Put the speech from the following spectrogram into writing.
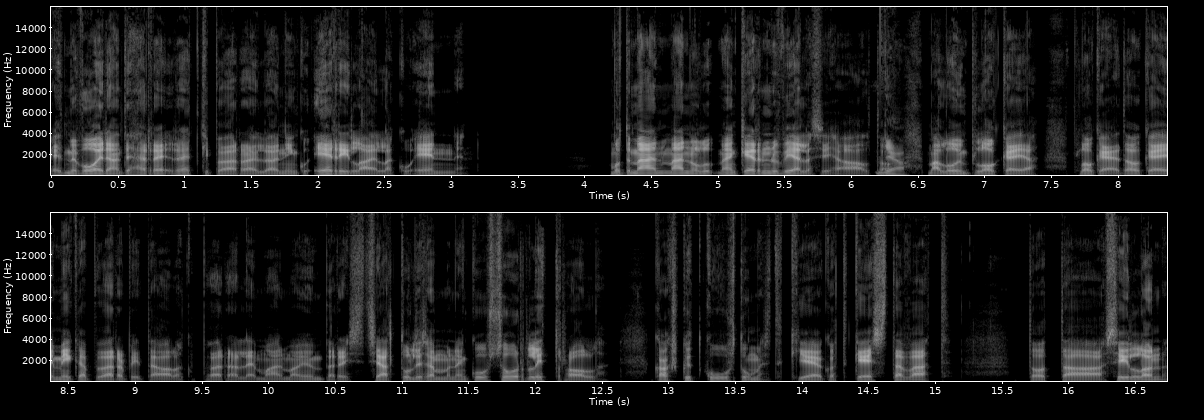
että me voidaan tehdä retkipyöräilyä niin kuin eri lailla kuin ennen. Mutta mä en, mä en, ollut, mä en kerännyt vielä siihen aaltoon. Joo. Mä luin blogeja, blogeja, että okei, mikä pyörä pitää olla, kun pyöräilee maailman ympäri. Sitten sieltä tuli semmoinen kuin Surlitroll, 26 tuumiset kiekot, kestävät. Tota, silloin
